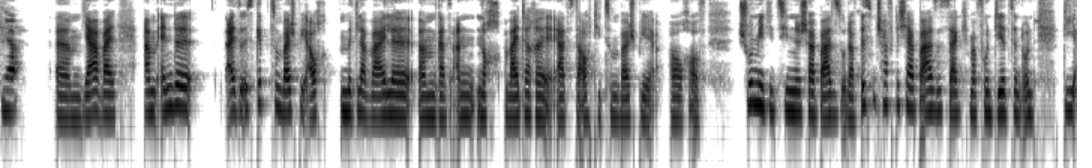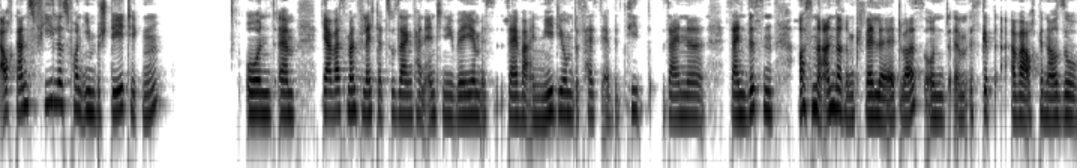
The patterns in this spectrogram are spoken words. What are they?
Ja. Ähm, ja, weil am Ende also es gibt zum Beispiel auch mittlerweile ähm, ganz an noch weitere Ärzte, auch die zum Beispiel auch auf schulmedizinischer Basis oder wissenschaftlicher Basis, sage ich mal, fundiert sind und die auch ganz vieles von ihm bestätigen. Und ähm, ja, was man vielleicht dazu sagen kann, Anthony William ist selber ein Medium, das heißt, er bezieht seine sein Wissen aus einer anderen Quelle etwas. Und ähm, es gibt aber auch genauso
